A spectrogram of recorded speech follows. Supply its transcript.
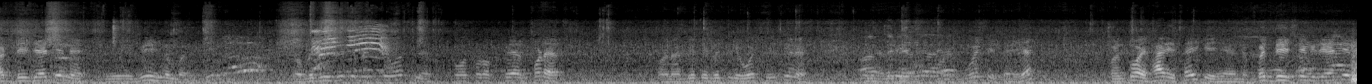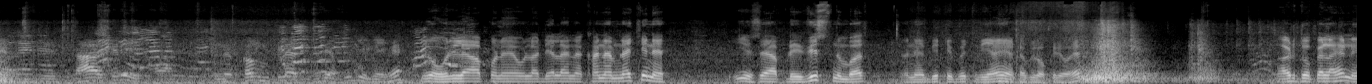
અડધી જે હતી ને, એ વીસ નંબર તો બધી બીટી બચડી હોત ને, તો થોડોક ફેર પડે. પણ બીટી બચડી ઓછી હતી ને ઓછી થઈ છે પણ તોય સારી થઈ ગઈ છે અને બધી સિંગ જે હતી ને, એ ધાર કરી. અને કમ્પ્લેટ પૂજી ગઈ છે. જો ઓલા આપણે ઓલા ડેલાના ખાનામાં નાખીને એ છે આપણી વીસ નંબર અને બીટી બચરી અહીંયા ઢગલો કર્યો છે. અડધો પહેલાં છે ને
